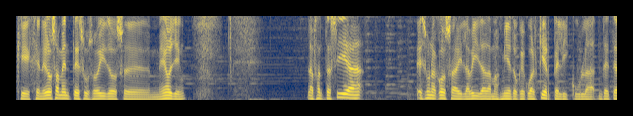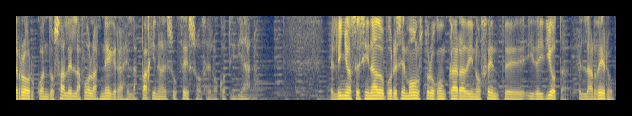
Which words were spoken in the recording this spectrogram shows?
que generosamente sus oídos eh, me oyen. La fantasía es una cosa y la vida da más miedo que cualquier película de terror cuando salen las bolas negras en las páginas de sucesos de lo cotidiano. El niño asesinado por ese monstruo con cara de inocente y de idiota, el lardero.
